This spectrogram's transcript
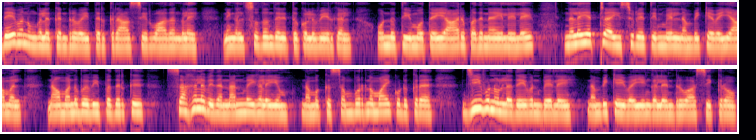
தேவன் உங்களுக்கென்று வைத்திருக்கிற ஆசீர்வாதங்களை நீங்கள் சுதந்திரித்து கொள்வீர்கள். ஒன்று தீமோத்தை ஆறு பதினேழிலே நிலையற்ற ஐஸ்வர்யத்தின் மேல் நம்பிக்கை வையாமல் நாம் அனுபவிப்பதற்கு சகலவித நன்மைகளையும் நமக்கு சம்பூர்ணமாய் கொடுக்கிற ஜீவனுள்ள தேவன் மேலே நம்பிக்கை வையுங்கள் என்று வாசிக்கிறோம்.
